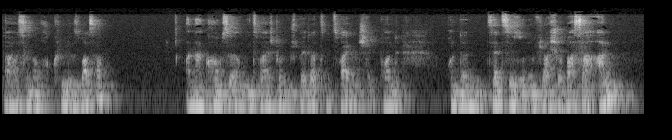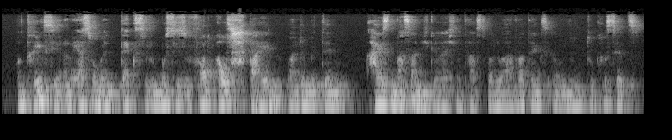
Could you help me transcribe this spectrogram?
da hast du noch kühles Wasser und dann kommst du irgendwie zwei Stunden später zum zweiten Checkpoint und dann setzt du so eine Flasche Wasser an und trinkst sie. Und im ersten Moment denkst du, du musst sie sofort ausspeien, weil du mit dem heißen Wasser nicht gerechnet hast, weil du einfach denkst, du, du kriegst jetzt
